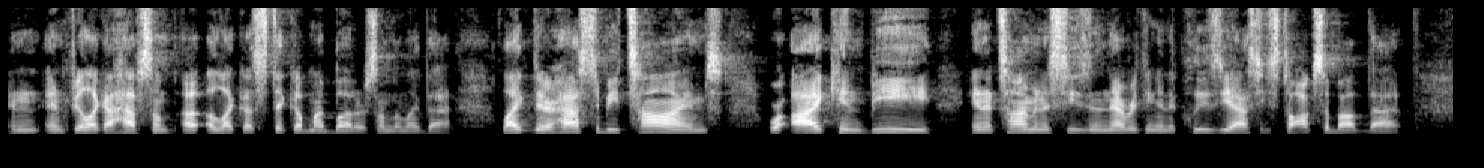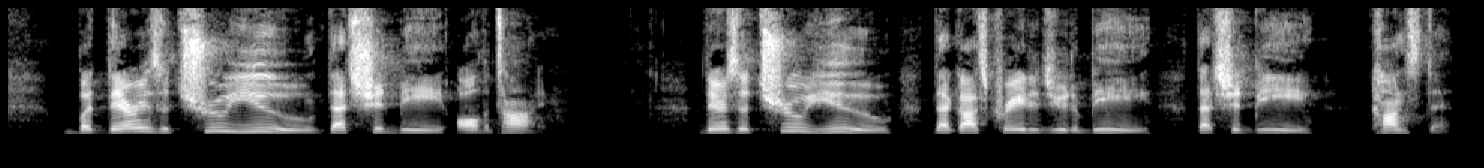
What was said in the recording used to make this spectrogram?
and, and feel like i have some a, like a stick up my butt or something like that like there has to be times where i can be in a time and a season and everything and ecclesiastes talks about that but there is a true you that should be all the time. There's a true you that God's created you to be that should be constant.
